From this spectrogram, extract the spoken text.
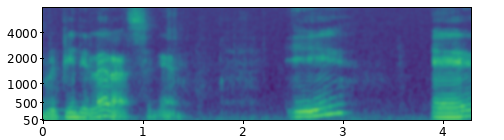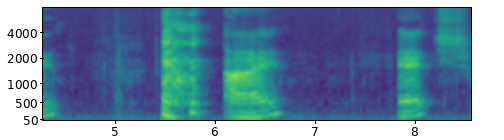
repeat the letters again. E A I H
